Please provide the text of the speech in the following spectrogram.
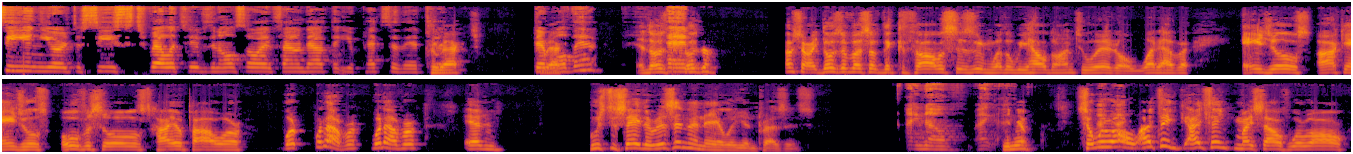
seeing your deceased relatives, and also I found out that your pets are there too. Correct. They're Correct. all there. And those, and, those are, I'm sorry, those of us of the Catholicism, whether we held on to it or whatever, angels, archangels, oversouls, higher power, what, whatever, whatever. And who's to say there isn't an alien presence? I know. I, you know, so we're all. I think. I think myself. We're all.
